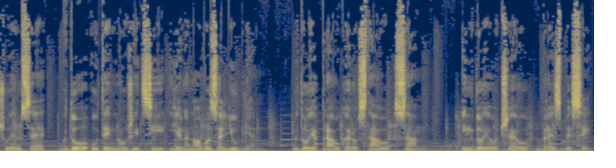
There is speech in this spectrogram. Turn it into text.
Sprašujem se, kdo v tej množici je na novo zaljubljen, kdo je pravkar ostal sam in kdo je odšel brez besed.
